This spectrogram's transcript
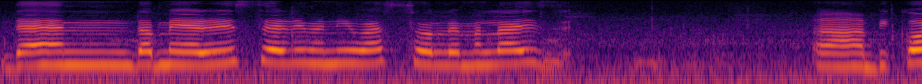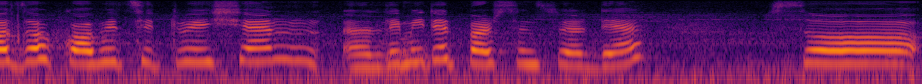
then the marriage ceremony was solemnized. Uh, because of COVID situation, uh, limited persons were there. So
